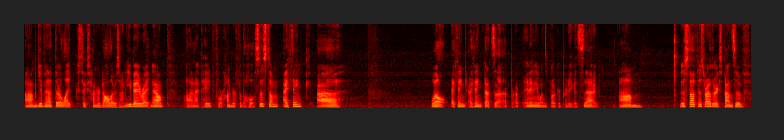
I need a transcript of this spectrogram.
um, given that they're like $600 on eBay right now, uh, and I paid 400 for the whole system. I think, uh, well, I think I think that's a, a, in anyone's book a pretty good snag. Um, this stuff is rather expensive.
